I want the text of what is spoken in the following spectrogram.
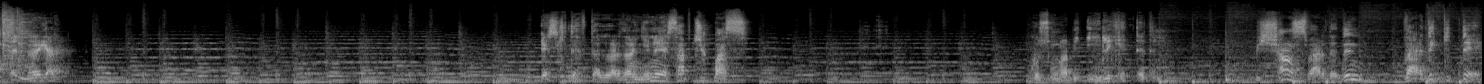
Kendine gel. Eski defterlerden yeni hesap çıkmaz. Kuzguna bir iyilik et dedin. Bir şans ver dedin, verdik gitti.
